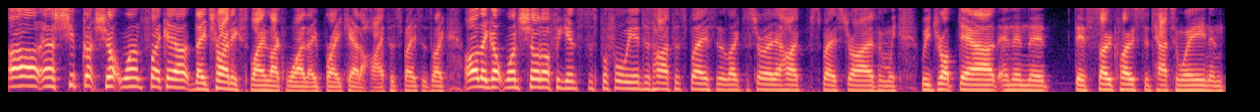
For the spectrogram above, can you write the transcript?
Oh, our ship got shot once." Like, our, they try and explain like why they break out of hyperspace. It's like, oh, they got one shot off against us before we entered hyperspace. They like destroyed our hyperspace drive, and we we dropped out, and then they're they're so close to Tatooine, and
